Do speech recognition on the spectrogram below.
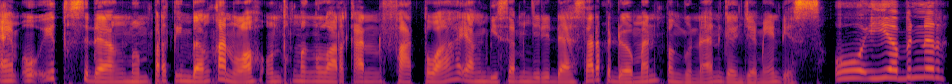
MUI itu sedang mempertimbangkan loh untuk mengeluarkan fatwa yang bisa menjadi dasar pedoman penggunaan ganja medis. Oh iya bener,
